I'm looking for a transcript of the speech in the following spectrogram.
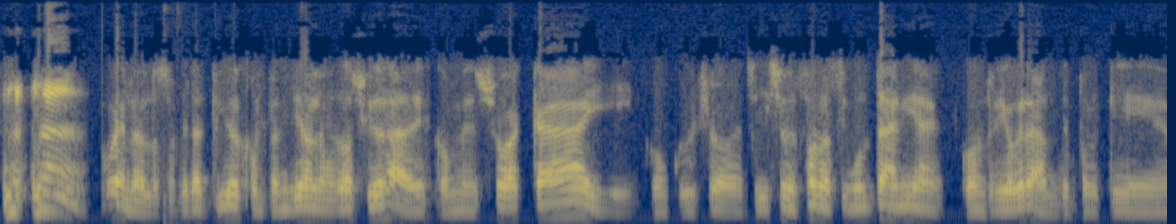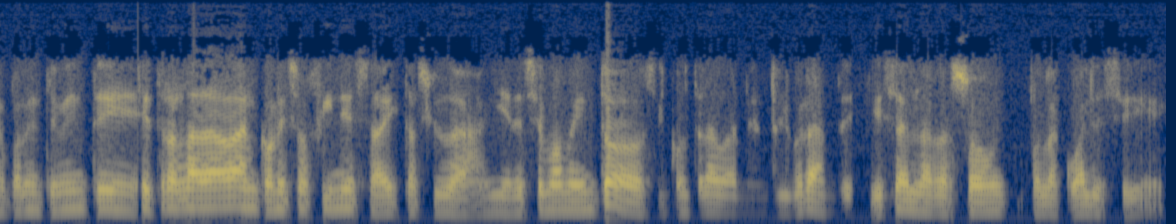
bueno, los operativos comprendieron las dos ciudades, comenzó acá y concluyó, se hizo de forma simultánea con Río Grande, porque aparentemente se trasladaban con esos fines a esta ciudad y en ese momento se encontraban en Río Grande. Esa es la razón por la cual se,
